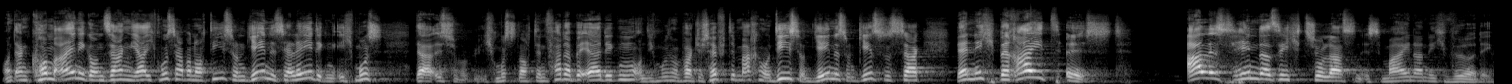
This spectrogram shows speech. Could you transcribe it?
Und dann kommen einige und sagen, ja, ich muss aber noch dies und jenes erledigen. Ich muss, da ist, ich muss noch den Vater beerdigen und ich muss noch ein paar Geschäfte machen und dies und jenes. Und Jesus sagt, wer nicht bereit ist, alles hinter sich zu lassen, ist meiner nicht würdig.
